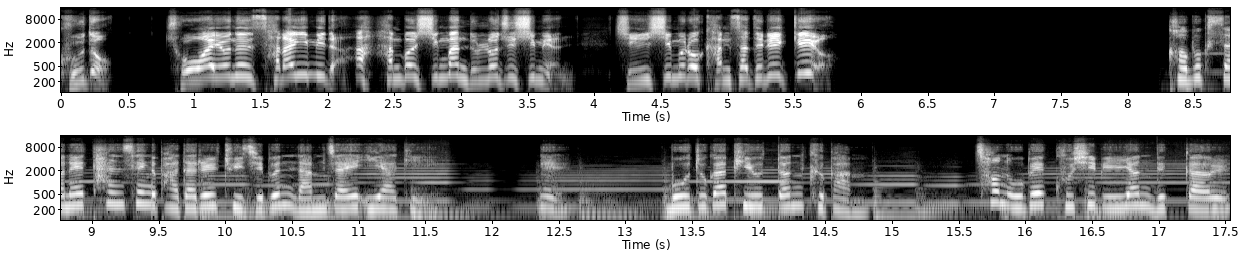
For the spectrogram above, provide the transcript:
구독, 좋아요는 사랑입니다. 아, 한 번씩만 눌러주시면 진심으로 감사드릴게요. 거북선의 탄생 바다를 뒤집은 남자의 이야기. 1. 모두가 비웃던 그 밤. 1591년 늦가을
